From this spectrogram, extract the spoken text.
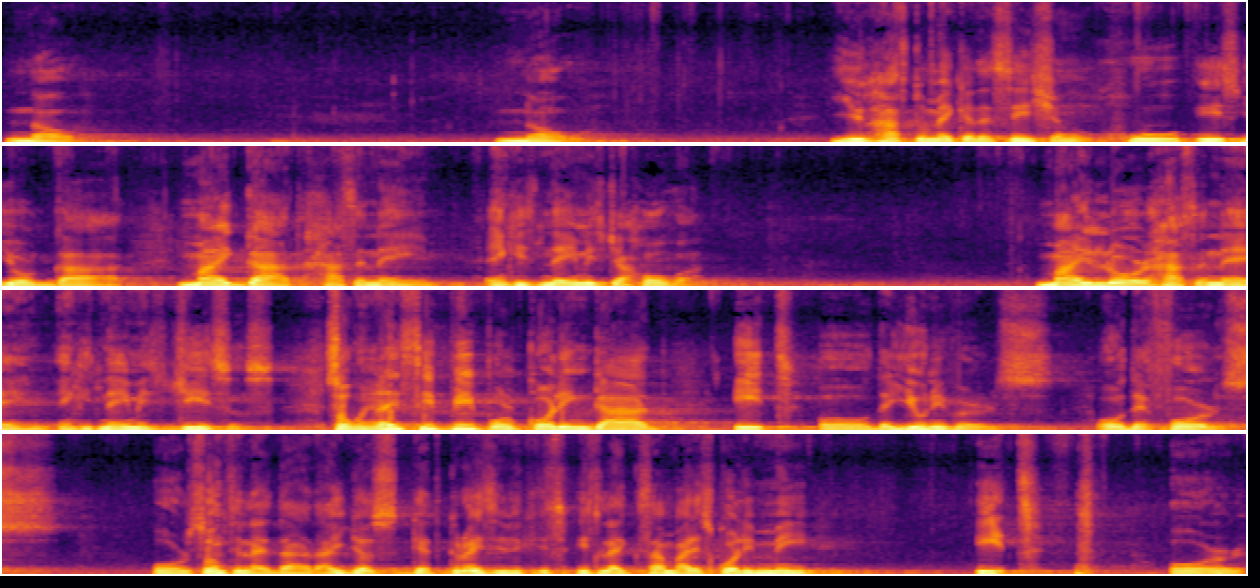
No. No. You have to make a decision who is your God. My God has a name, and his name is Jehovah. My Lord has a name, and his name is Jesus. So when I see people calling God it, or the universe, or the force, or something like that, I just get crazy. It's, it's like somebody's calling me it, or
